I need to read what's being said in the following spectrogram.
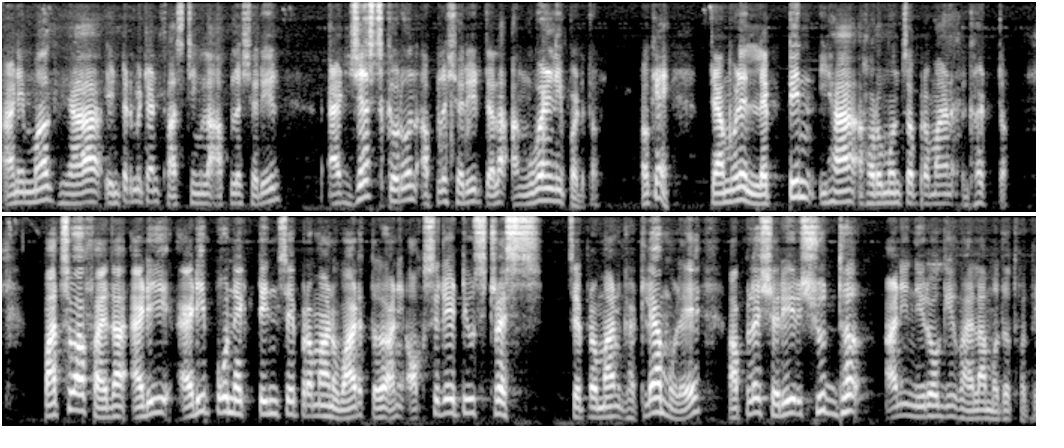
आणि मग ह्या इंटरमिटंट फास्टिंगला आपलं शरीर ॲडजस्ट करून आपलं शरीर त्याला अंगवळणी पडतं. ओके? त्यामुळे लेप्टिन ह्या हॉर्मोनचं प्रमाण घटतं. पाचवा फायदा ॲडी ॲडिपोनेक्टिनचे प्रमाण वाढतं आणि ऑक्सिडेटिव्ह स्ट्रेसचे प्रमाण घटल्यामुळे आपलं शरीर शुद्ध आणि निरोगी व्हायला मदत होते.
